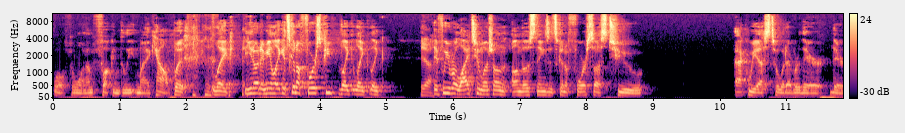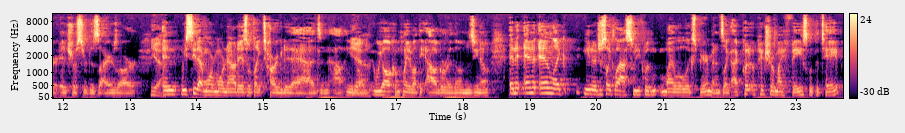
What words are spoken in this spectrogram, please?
Well, for one, I'm fucking deleting my account. But like, you know what I mean? Like, it's gonna force people. Like, like, like, Yeah. if we rely too much on on those things, it's gonna force us to acquiesce to whatever their their interests or desires are. Yeah. And we see that more and more nowadays with like targeted ads and you know Yeah. we all complain about the algorithms, you know. And and and like you know just like last week with my little experiment, it's like I put a picture of my face with the tape,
